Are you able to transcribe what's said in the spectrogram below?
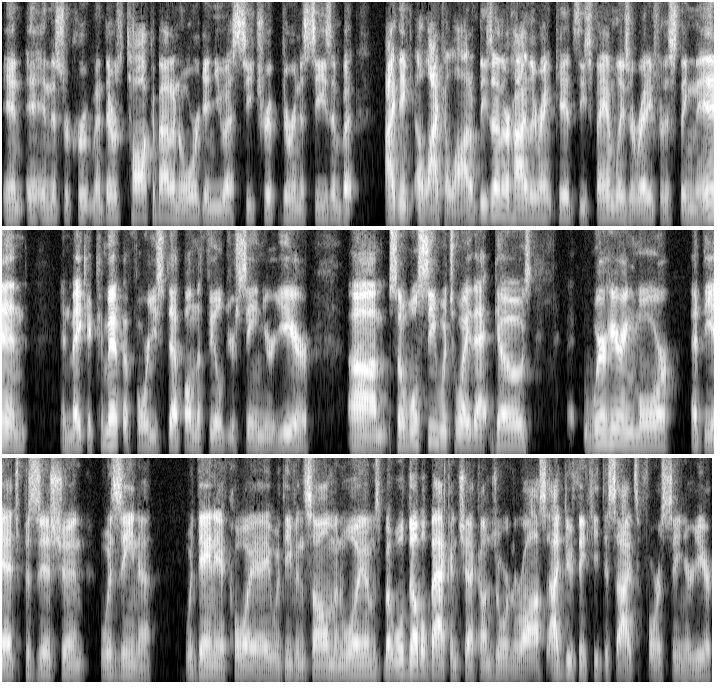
in in this recruitment. There's talk about an Oregon USC trip during the season, but I think uh, like a lot of these other highly ranked kids, these families are ready for this thing to end and make a commitment before you step on the field your senior year. Um, so we'll see which way that goes. We're hearing more at the edge position with Zena, with Danny Okoye, with even Solomon Williams, but we'll double back and check on Jordan Ross. I do think he decides for his senior year.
